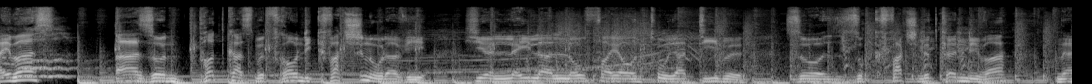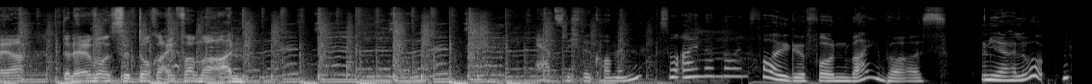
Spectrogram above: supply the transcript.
Weibers? Ah, so ein Podcast mit Frauen, die quatschen oder wie? Hier Layla Lowfire und Toya Diebel. So, so quatschen, das können die, wa? Naja, dann hören wir uns das doch einfach mal an. Herzlich willkommen zu einer neuen Folge von Weibers. Ja, hallo.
